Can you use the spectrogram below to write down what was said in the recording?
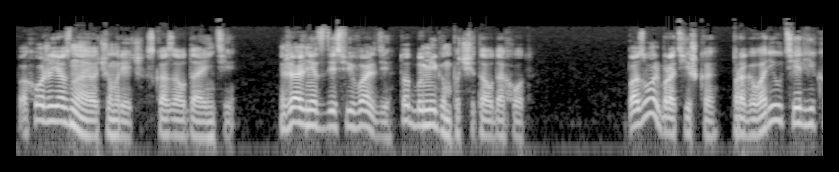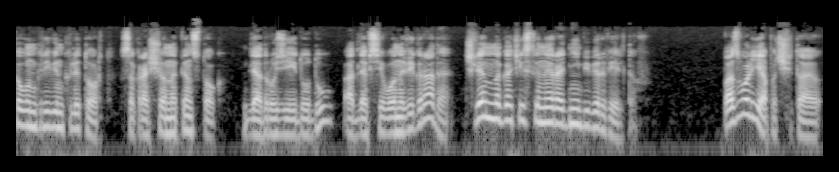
«Похоже, я знаю, о чем речь», — сказал Дайнти. «Жаль, нет здесь Вивальди, тот бы мигом подсчитал доход». «Позволь, братишка», — проговорил Тельгика Лунгривин Клиторт, сокращенно Пенсток, для друзей Дуду, а для всего Новиграда — член многочисленной родни Бибервельтов. «Позволь я подсчитаю.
